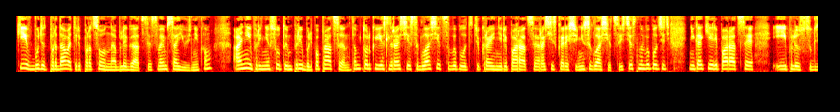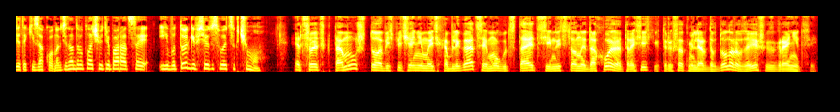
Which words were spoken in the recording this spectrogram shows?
Киев будет продавать репарационные облигации своим союзникам. Они принесут им прибыль по процентам, только если Россия согласится выплатить Украине репарации, Россия, скорее всего, не согласится, естественно, выплатить никакие репарации, и плюс где такие законы, где надо выплачивать репарации, и в итоге все это сводится к чему? Это сводится к тому, что обеспечением этих облигаций могут стать инвестиционные доходы от российских 300 миллиардов долларов, зависших за границей.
